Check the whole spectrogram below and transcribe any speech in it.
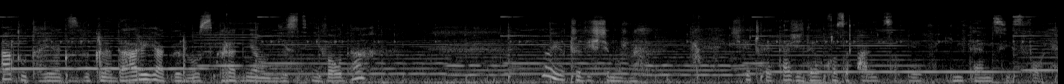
A tutaj jak zwykle dary, jakby był spragniony, jest i woda. No i oczywiście można świeczkę kazidełko zapalić sobie w intencji swojej.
